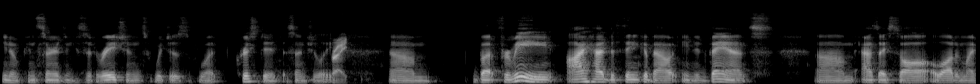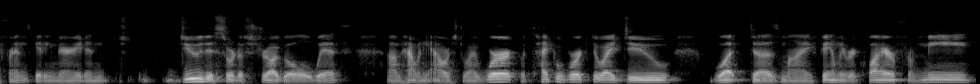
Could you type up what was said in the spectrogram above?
you know concerns and considerations, which is what Chris did essentially. right. Um, but for me, I had to think about in advance um, as I saw a lot of my friends getting married and do this sort of struggle with um, how many hours do I work, what type of work do I do, what does my family require from me,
